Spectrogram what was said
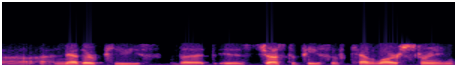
uh, another piece that is just a piece of Kevlar string.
